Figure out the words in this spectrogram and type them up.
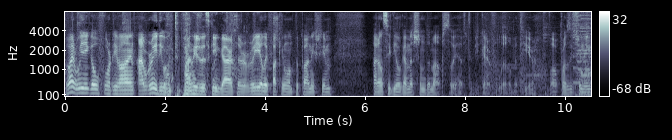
Do I really go for Divine? I really want to punish this King Arthur. Really fucking want to punish him. I don't see Gilgamesh on the map, so we have to be careful a little bit here of our positioning.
